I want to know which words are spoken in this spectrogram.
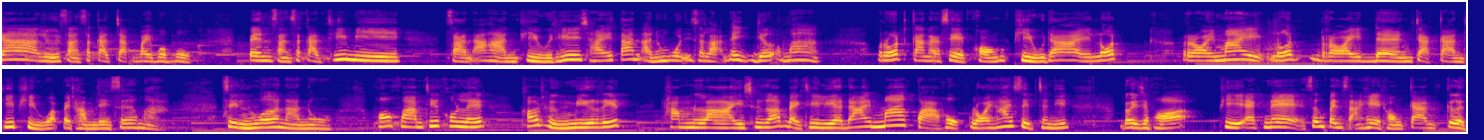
ก้า หรือสารสกัดจากใบบัวบก เป็นสารสกัดที่มีสารอาหารผิวที่ใช้ต้านอนุมูลอิสระได้เยอะมาก ลดการอักเสบของผิวได้ ลดรอยไหม้ ลดรอยแดงจากการที่ผิวอะไปทำเลเซอร์มาซิลเวอร์นาโน เพราะความที่เขาเล็กเขาถึงมีฤทธิ์ ทำลายเชื้อแบคทีเรียได้มากกว่า 650 ชนิด โดยเฉพาะ P. acne ซึ่งเป็นสาเหตุของการเกิด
